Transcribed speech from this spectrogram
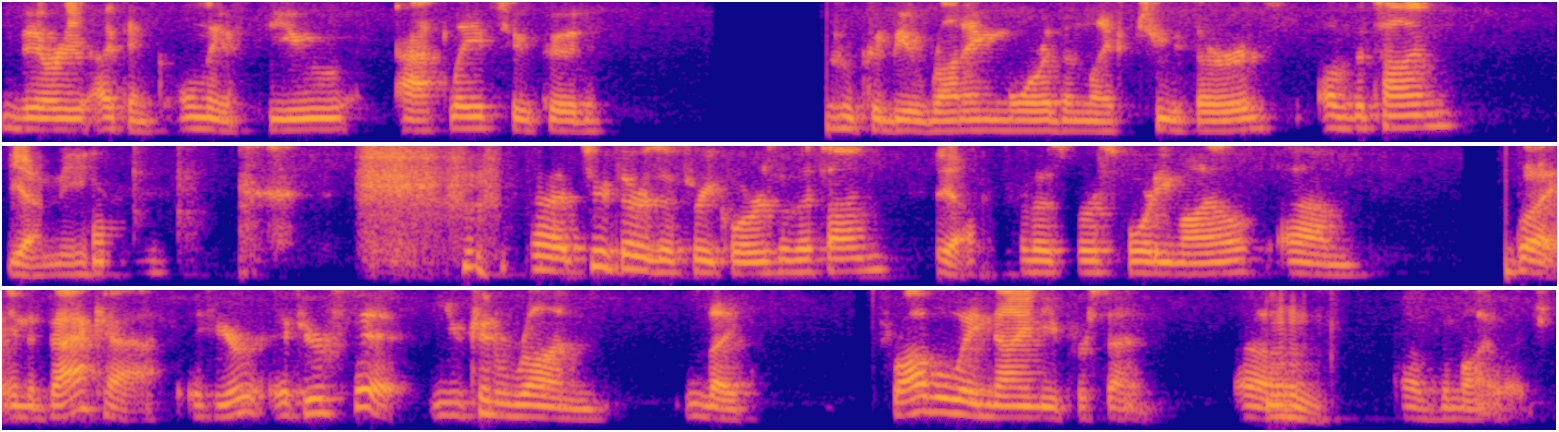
very, I think, only a few athletes who could who could be running more than like two thirds of the time, yeah me uh, two thirds or three quarters of the time. Yeah. for those first 40 miles. Um, but in the back half, if you're if you're fit, you can run like probably 90 percent of, Mhm. of the mileage.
